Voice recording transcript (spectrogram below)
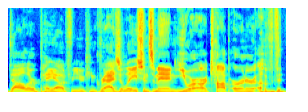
dollar payout for you. Congratulations, man. You are our top earner of the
